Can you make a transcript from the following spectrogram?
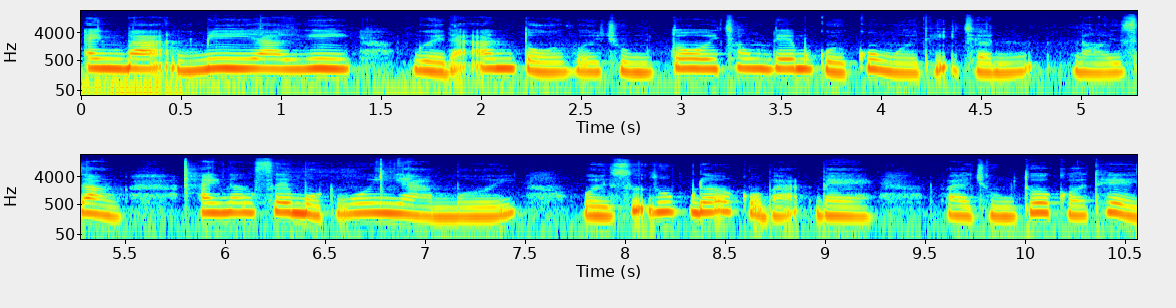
Anh bạn Miyagi, người đã ăn tối với chúng tôi trong đêm cuối cùng ở thị trấn, nói rằng anh đang xây một ngôi nhà mới với sự giúp đỡ của bạn bè và chúng tôi có thể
